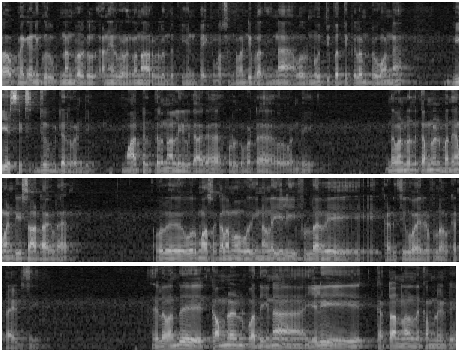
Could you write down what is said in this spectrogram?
டாப் மெக்கானிக் குரூப் நண்பர்கள் அனைவரும் வணக்கம். நார்கள் வந்து பிஎன் பைக் குமார் வண்டி பார்த்தீங்கன்னா ஒரு நூற்றி பத்து கிலோமீட்டர் ஓன பிஎஸ் சிக்ஸ் ஜூபிட்டர் வண்டி. மாற்றுத்திறனாளிகளுக்காக கொடுக்கப்பட்ட ஒரு வண்டி. இந்த வண்டிலேருந்து கம்ப்ளைண்ட் பார்த்தீங்கன்னா வண்டி ஸ்டார்ட் ஆகலை. ஒரு ஒரு மாத காலமாக பார்த்தீங்கன்னா எலி ஃபுல்லாகவே கடிச்சு ஒயர் ஃபுல்லாகவே கட் ஆகிடுச்சு இதில் வந்து கம்ப்ளைண்ட் பார்த்தீங்கன்னா எலி கட்டானால அந்த கம்ப்ளைண்ட்டு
